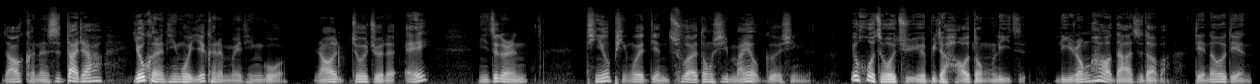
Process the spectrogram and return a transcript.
然后可能是大家有可能听过，也可能没听过，然后就会觉得，哎，你这个人挺有品味，点出来东西蛮有个性的。又或者我举一个比较好懂的例子。李荣浩大家知道吧？点都有点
